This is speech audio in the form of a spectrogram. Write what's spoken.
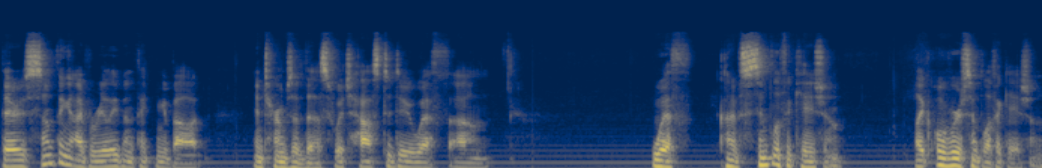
there's something I've really been thinking about in terms of this, which has to do with um, with kind of simplification, like oversimplification,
